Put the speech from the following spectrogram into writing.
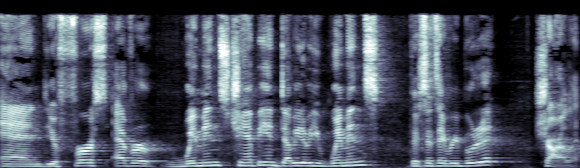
And your first ever Women's Champion, WWE Women's, since they rebooted it, Charlotte.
